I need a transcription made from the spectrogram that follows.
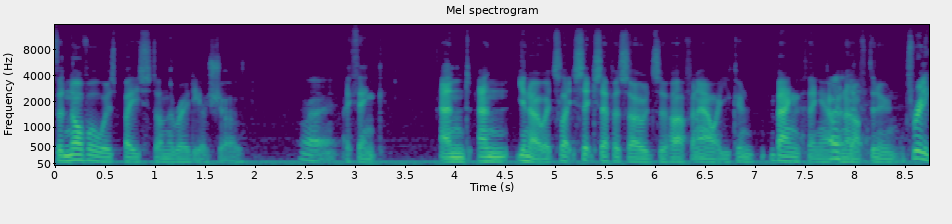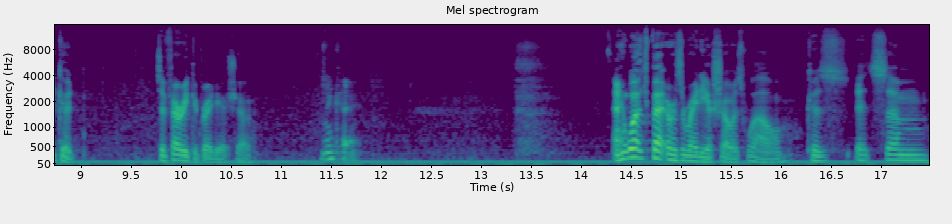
the novel is based on the radio show. Right. I think. And and you know, it's like six episodes of half an hour. You can bang the thing out in an afternoon. It's really good. It's a very good radio show. Okay. And it works better as a radio show as well because it's um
